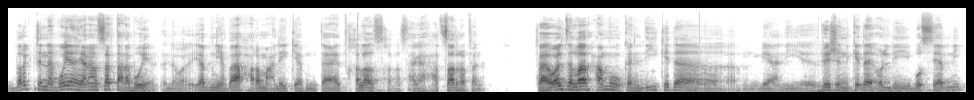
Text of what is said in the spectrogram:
لدرجة إن أبويا يعني أنا صرت على أبويا اللي هو يا ابني بقى حرام عليك يا ابني أنت قاعد خلاص خلاص هتصرف أنا. فوالدي الله يرحمه كان ليه كده يعني فيجن كده يقول لي بص يا ابني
